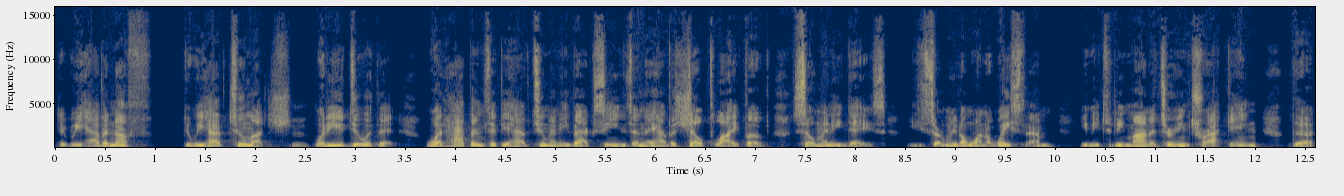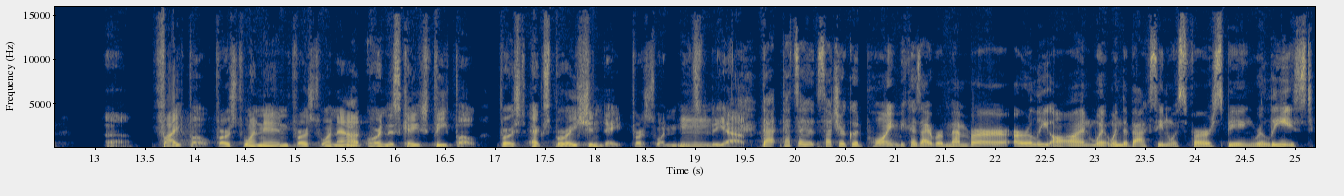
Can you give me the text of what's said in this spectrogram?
did we have enough? Do we have too much? Hmm. What do you do with it? What happens if you have too many vaccines and they have a shelf life of so many days? You certainly don't want to waste them. You need to be monitoring, tracking the, uh, FIFO, first one in, first one out, or in this case, FIFO, first expiration date, first one needs mm. to be hmm. out. That that's a, such a good point because I remember early on when, when the vaccine was first being released,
